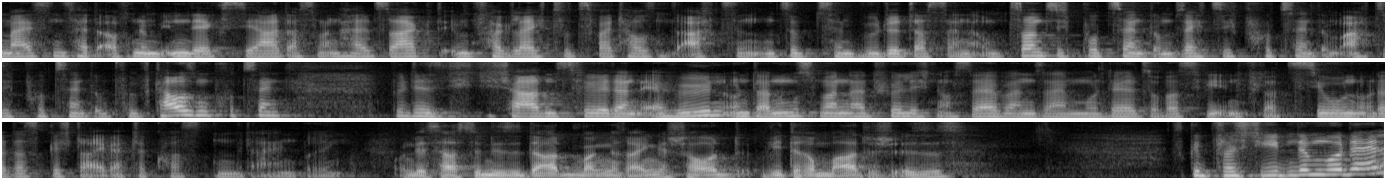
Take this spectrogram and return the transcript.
meistens halt auf einem Indexjahr, dass man halt sagt, im Vergleich zu 2018 und 2017 würde das dann um 20 Prozent, um 60 Prozent, um 80 Prozent, um 5000 Prozent würde sich die Schadenshöhe dann erhöhen und dann muss man natürlich noch selber in seinem Modell sowas wie Inflation oder das gesteigerte Kosten mit einbringen. Und jetzt hast du in diese Datenbanken reingeschaut. Wie dramatisch ist es? Es gibt verschiedene Modelle,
